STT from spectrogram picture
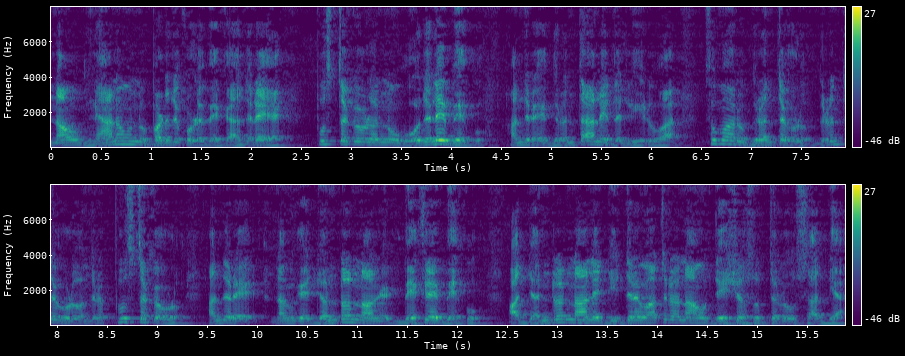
ನಾವು ಜ್ಞಾನವನ್ನು ಪಡೆದುಕೊಳ್ಳಬೇಕಾದರೆ ಪುಸ್ತಕಗಳನ್ನು ಓದಲೇಬೇಕು. ಅಂದರೆ ಗ್ರಂಥಾಲಯದಲ್ಲಿ ಇರುವ ಸುಮಾರು ಗ್ರಂಥಗಳು ಗ್ರಂಥಗಳು ಅಂದರೆ ಪುಸ್ತಕಗಳು. ಅಂದರೆ ನಮಗೆ ಜನರಲ್ ನಾಲೆಡ್ಜ್ ಬೇಕೇ ಬೇಕು. ಆ ಜನರಲ್ ನಾಲೆಡ್ಜ್ ಇದ್ದರೆ ಮಾತ್ರ ನಾವು ದೇಶ ಸುತ್ತಲು ಸಾಧ್ಯ.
